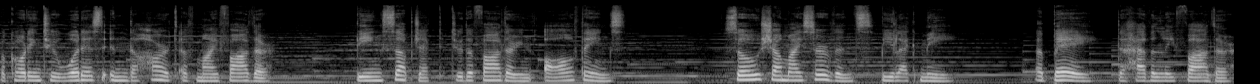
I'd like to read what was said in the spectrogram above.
according to what is in the heart of my Father, being subject to the Father in all things, so shall my servants be like me. Obey the Heavenly Father.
